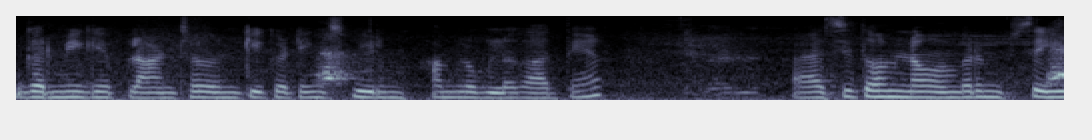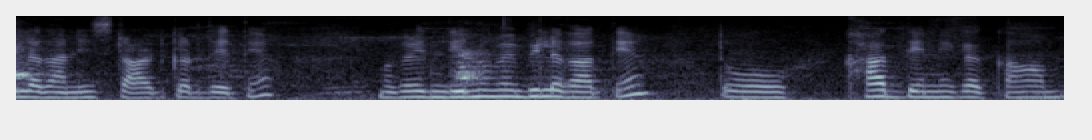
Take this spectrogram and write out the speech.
गर्मी के प्लांट्स हैं उनकी कटिंग्स भी हम लोग लगाते हैं। ऐसे तो हम नवंबर से ही लगाने स्टार्ट कर देते हैं मगर इन दिनों में भी लगाते हैं तो खाद देने का काम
